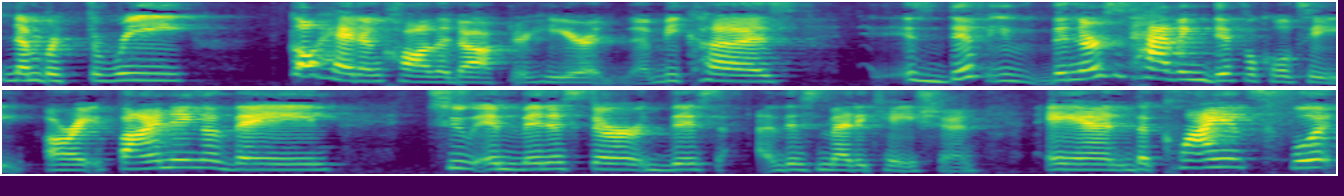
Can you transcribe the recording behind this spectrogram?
number three. Go ahead and call the doctor here because it's diff- the nurse is having difficulty. All right, finding a vein to administer this this medication, and the client's foot.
